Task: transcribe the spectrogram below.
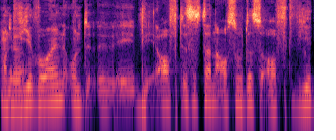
Und ja. wir wollen, und äh, oft ist es dann auch so, dass oft wir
